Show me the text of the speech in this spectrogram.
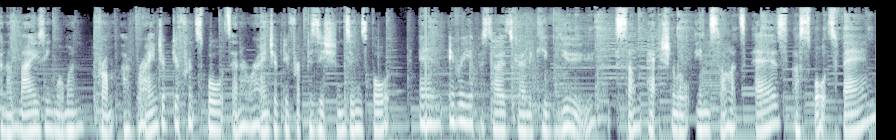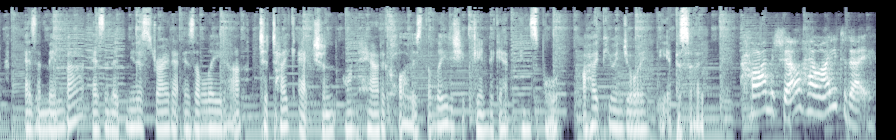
an amazing woman from a range of different sports and a range of different positions in sport. And every episode is going to give you some actionable insights as a sports fan, as a member, as an administrator, as a leader to take action on how to close the leadership gender gap in sport. I hope you enjoy the episode. Hi, Michelle. How are you today?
